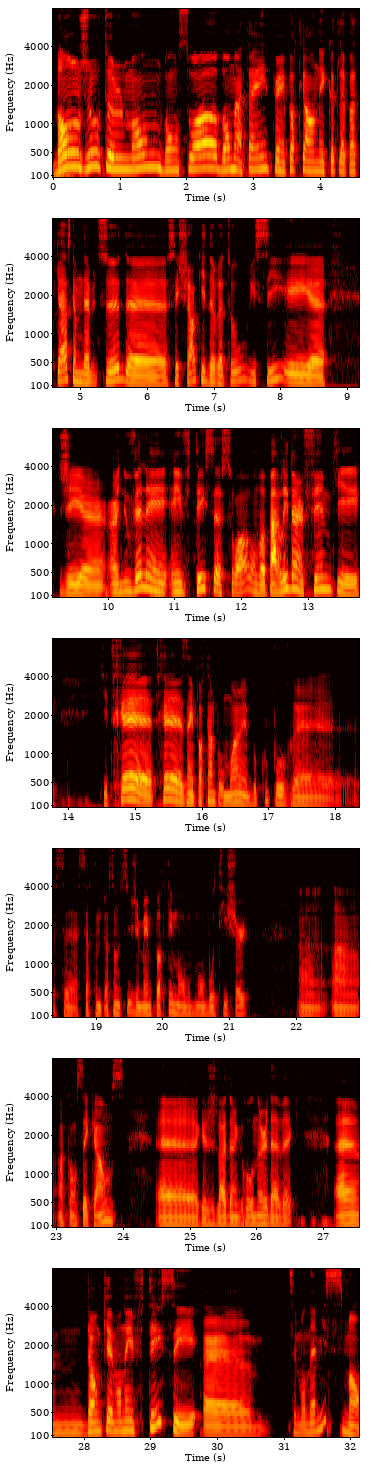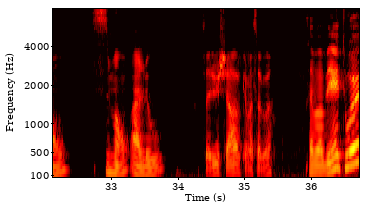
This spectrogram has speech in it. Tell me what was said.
Bonjour tout le monde, bonsoir, bon matin, peu importe quand on écoute le podcast, comme d'habitude. euh, c'est Charles qui est de retour ici et euh, j'ai un, un nouvel in- invité ce soir. On va parler d'un film qui est, qui est très, très important pour moi, mais beaucoup pour euh, ce- certaines personnes aussi. J'ai même porté mon, mon beau t-shirt en, en- en conséquence, euh, que j'ai l'air d'un gros nerd avec. Euh, donc, mon invité, c'est c'est mon ami Simon. Simon, allô? Salut Charles, comment ça va? Ça va bien, toi?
